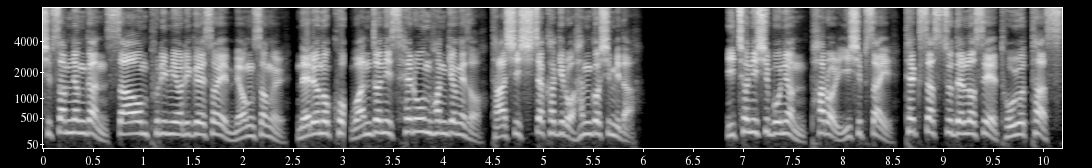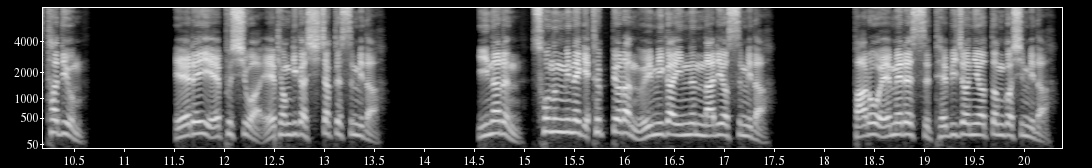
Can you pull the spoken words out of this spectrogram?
13년간 쌓아온 프리미어리그에서의 명성을 내려놓고 완전히 새로운 환경에서 다시 시작하기로 한 것입니다. 2025년 8월 24일 텍사스 댈러스의 도요타 스타디움 LAFC와 의 경기가 시작됐습니다. 이날은 손흥민에게 특별한 의미가 있는 날이었습니다. 바로 MLS 데뷔전이었던 것입니다.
